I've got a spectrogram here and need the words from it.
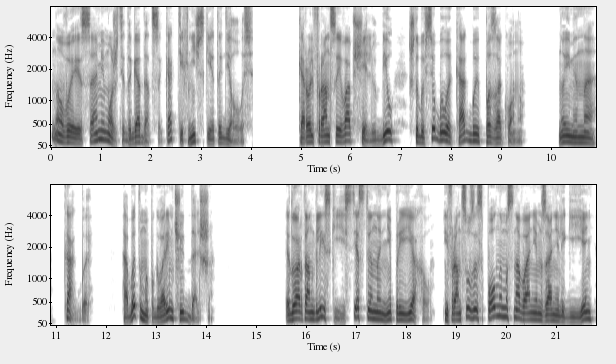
Но вы сами можете догадаться, как технически это делалось. Король Франции вообще любил, чтобы все было как бы по закону. Но именно как бы. Об этом мы поговорим чуть дальше. Эдуард Английский, естественно, не приехал, и французы с полным основанием заняли Гиень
